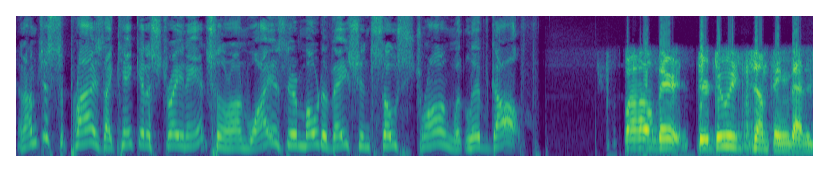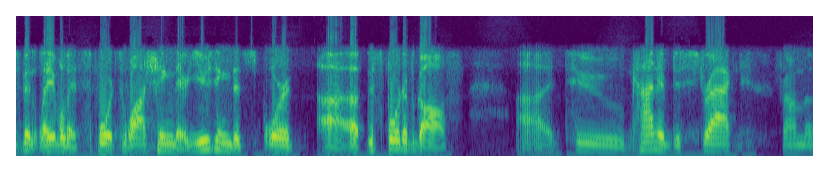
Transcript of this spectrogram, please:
And I'm just surprised I can't get a straight answer on why is their motivation so strong with LIV Golf. Well, they're they're doing something that has been labeled as sports washing. They're using the sport, uh, the sport of golf, uh, to kind of distract from uh,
